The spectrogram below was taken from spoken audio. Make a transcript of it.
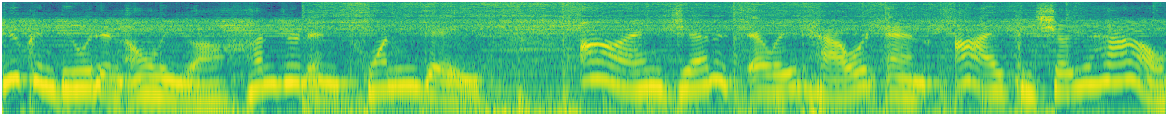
You can do it in only 120 days. I'm Janice Elliott Howard, and I can show you how.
